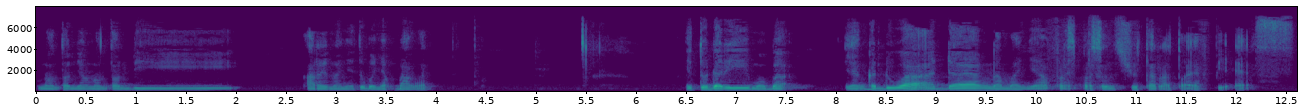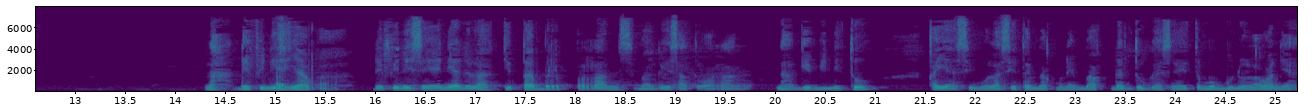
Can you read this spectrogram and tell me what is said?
Penonton yang nonton di arenanya itu banyak banget. Itu dari MOBA. Yang kedua ada yang namanya first person shooter atau FPS. Nah, definisinya apa? Definisinya ini adalah kita berperan sebagai satu orang. Nah, game ini tuh kayak simulasi tembak-menembak dan tugasnya itu membunuh lawannya.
